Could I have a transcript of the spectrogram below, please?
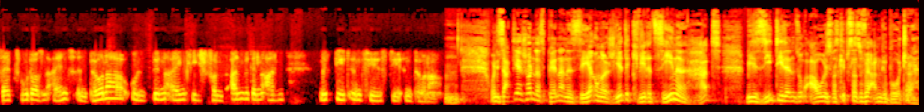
seit 2001 in Pirna und bin eigentlich von Anbeginn an Mitglied im CSD in Pirna. Mhm. Und ich sagte ja schon, dass Pirna eine sehr engagierte queere Szene hat. Wie sieht die denn so aus? Was gibt es da so für Angebote?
